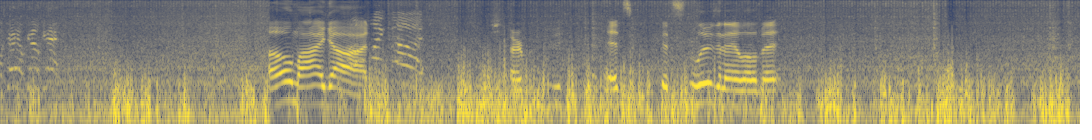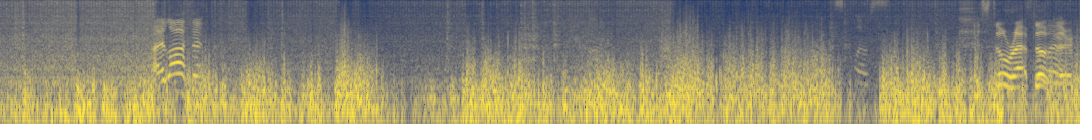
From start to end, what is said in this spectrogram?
Okay, okay, okay. Oh my Oh God. my gosh! Or it's it's losing it a little bit. I lost it. It's close. It's still wrapped Still up there. there.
